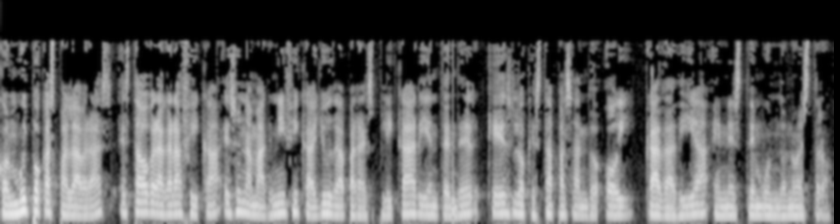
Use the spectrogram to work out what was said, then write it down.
Con muy pocas palabras, esta obra gráfica es una magnífica ayuda para explicar y entender qué es lo que está pasando hoy, cada día, en este mundo nuestro.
